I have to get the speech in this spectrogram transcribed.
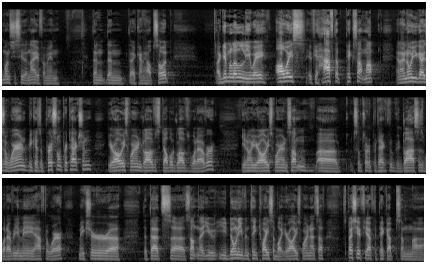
once you see the knife, I mean, then, then that kind of helps. So it, I give them a little leeway. Always, if you have to pick something up, and I know you guys are wearing because of personal protection, you're always wearing gloves, double gloves, whatever. You know, you're always wearing something, uh, some sort of protective glasses, whatever you may have to wear. Make sure uh, that that's uh, something that you, you don't even think twice about. You're always wearing that stuff, especially if you have to pick up some, uh,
